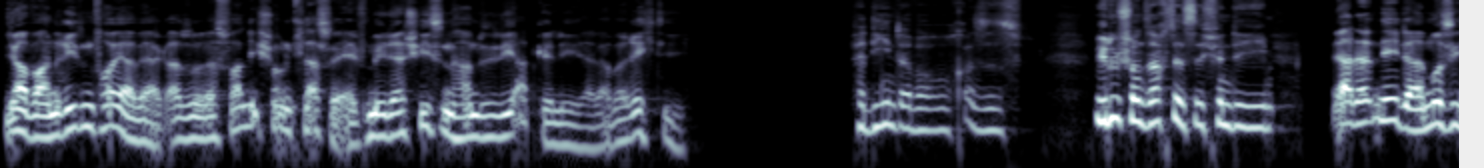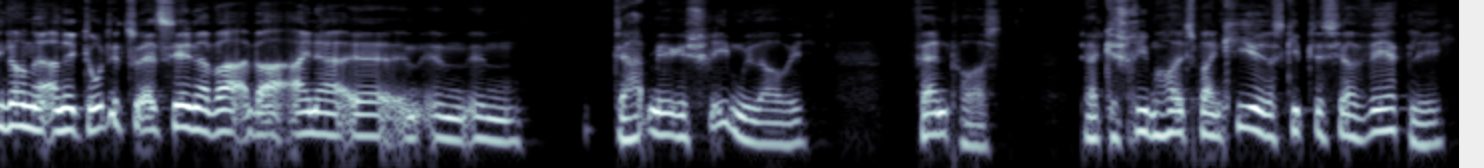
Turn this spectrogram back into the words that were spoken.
Ja, war ein Riesenfeuerwerk. Also das fand ich schon klasse. Elfmeterschießen haben sie die abgeledert, aber richtig. Verdient aber auch. Also es, wie du schon sagtest, ich finde die ja, da, nee, da muss ich noch eine Anekdote zu erzählen. Da war, war einer äh, im, im, im, der hat mir geschrieben, glaube ich, Fanpost. Der hat geschrieben, Holzbein Kiel, das gibt es ja wirklich.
